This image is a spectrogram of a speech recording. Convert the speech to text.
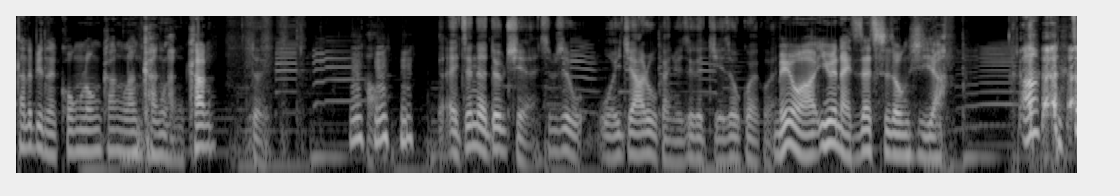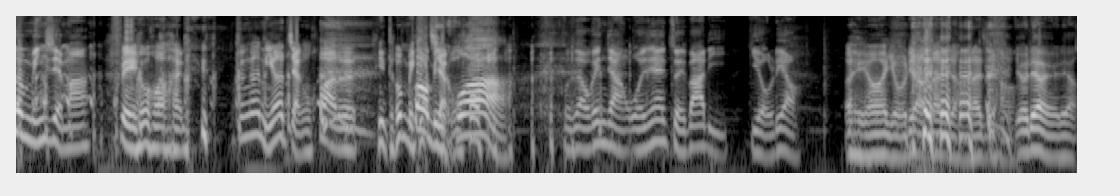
他就变成恐龙扛狼扛狼扛。对，好，哎、欸，真的对不起，是不是我我一加入，感觉这个节奏怪怪？没有啊，因为奶子在吃东西啊。啊，这么明显吗？废话，刚刚你要讲话的你都没讲话。不是啊，我跟你讲，我现在嘴巴里。有料，哎呦，有料，那就好，那就好。有料，有料，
